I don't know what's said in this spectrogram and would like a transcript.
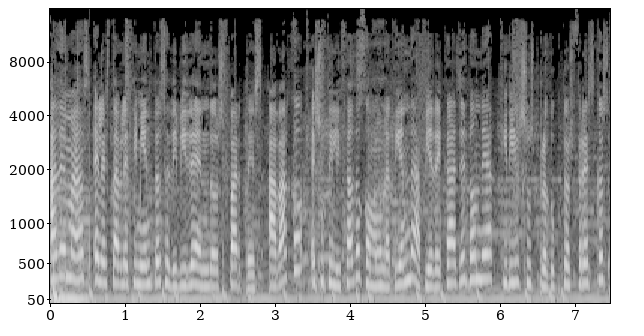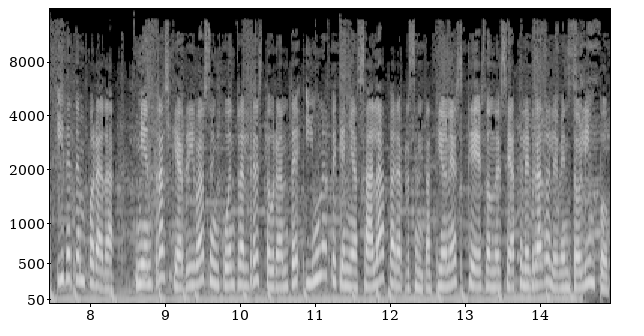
Además, el establecimiento se divide en dos partes. Abajo es utilizado como una tienda a pie de calle donde adquirir sus productos frescos y de temporada, mientras que arriba se encuentra el restaurante y una pequeña sala para presentaciones que es donde se ha celebrado el evento Olimpo.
